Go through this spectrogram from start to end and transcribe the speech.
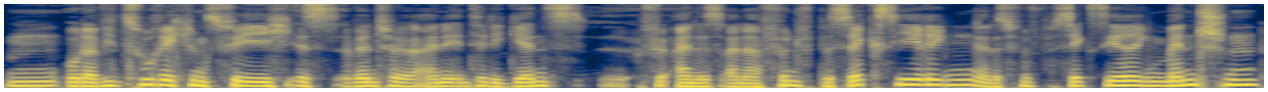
mh, oder wie zurechnungsfähig ist eventuell eine Intelligenz äh, für eines einer fünf bis sechsjährigen, eines fünf bis sechsjährigen Menschen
